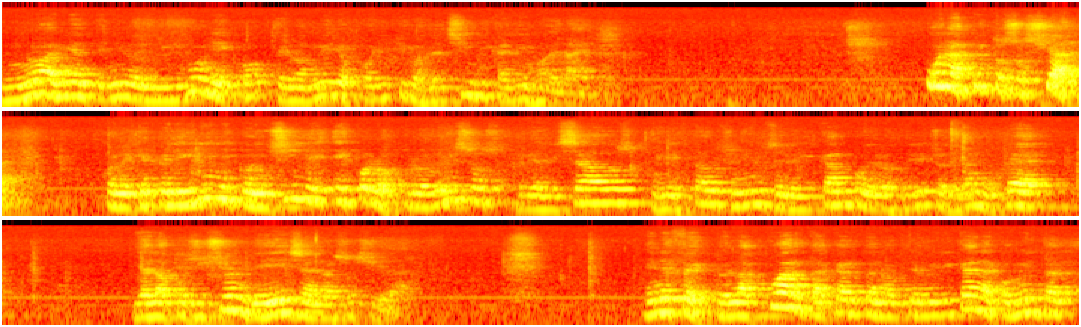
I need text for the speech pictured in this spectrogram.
no habían tenido ningún eco en los medios políticos del sindicalismo de la época. Un aspecto social con el que Pellegrini coincide es por los progresos realizados en Estados Unidos en el campo de los derechos de la mujer y a la posición de ella en la sociedad. En efecto, en la cuarta carta norteamericana comenta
